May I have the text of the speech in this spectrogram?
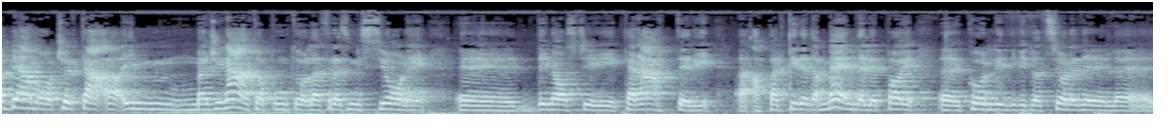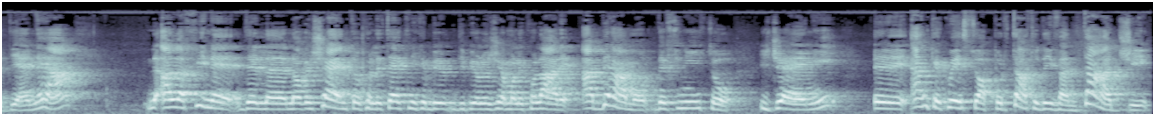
abbiamo cercato, immaginato appunto la trasmissione eh, dei nostri caratteri eh, a partire da Mendel e poi eh, con l'individuazione del DNA. Alla fine del Novecento, con le tecniche di biologia molecolare, abbiamo definito i geni eh, anche questo ha portato dei vantaggi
